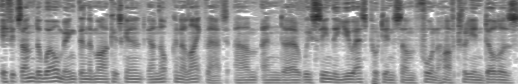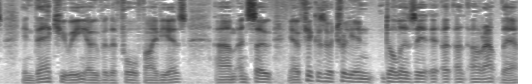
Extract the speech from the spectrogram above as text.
if it's underwhelming, then the markets gonna, are not going to like that. Um, and uh, we've seen the US put in some four and a half trillion dollars in their QE over the four or five years. Um, and so you know figures of a trillion dollars are, are, out there,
